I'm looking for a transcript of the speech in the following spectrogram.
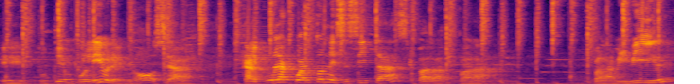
eh, tu tiempo libre, ¿no? O sea, calcula cuánto necesitas para, para, para vivir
